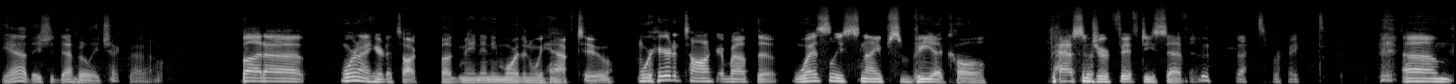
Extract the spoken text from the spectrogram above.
Yeah, they should definitely check that out. But uh, we're not here to talk Bugman any more than we have to. We're here to talk about the Wesley Snipes vehicle, Passenger 57. That's right. Um,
